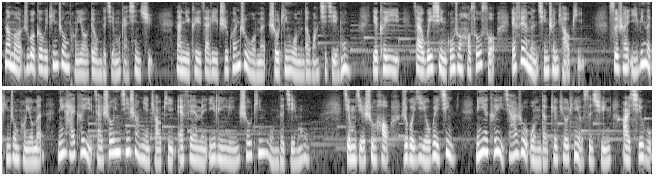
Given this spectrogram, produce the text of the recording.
那么，如果各位听众朋友对我们的节目感兴趣，那你可以在荔枝关注我们，收听我们的往期节目，也可以在微信公众号搜索 FM 青春调频。四川宜宾的听众朋友们，您还可以在收音机上面调频 FM 一零零收听我们的节目。节目结束后，如果意犹未尽，您也可以加入我们的 QQ 听友四群二七五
